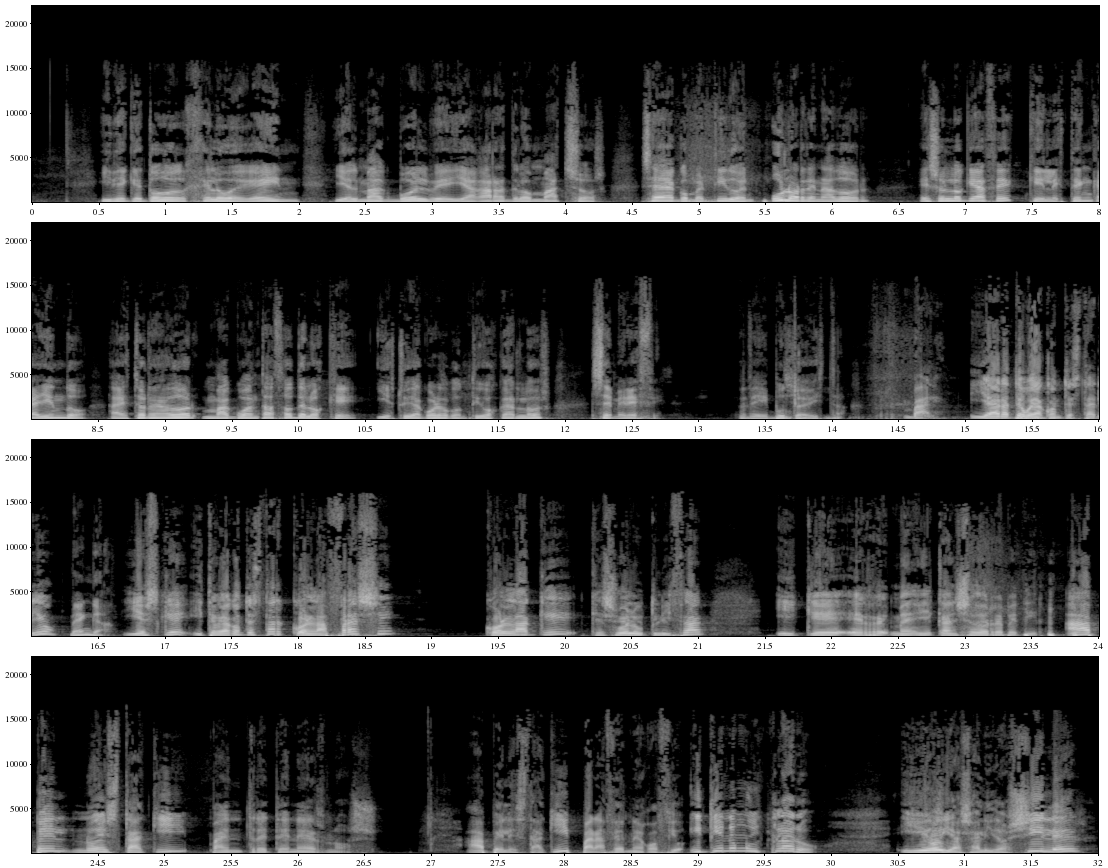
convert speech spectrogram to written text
y de que todo el Hello Again y el Mac vuelve y agárrate los machos se haya convertido en un ordenador, eso es lo que hace que le estén cayendo a este ordenador más guantazos de los que, y estoy de acuerdo contigo, Carlos, se merece, desde mi punto de vista. Vale, y ahora te voy a contestar yo. Venga. Y es que, y te voy a contestar con la frase con la que, que suelo utilizar y que me canso de repetir. Apple no está aquí para entretenernos. Apple está aquí para hacer negocio. Y tiene muy claro y hoy ha salido Schiller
